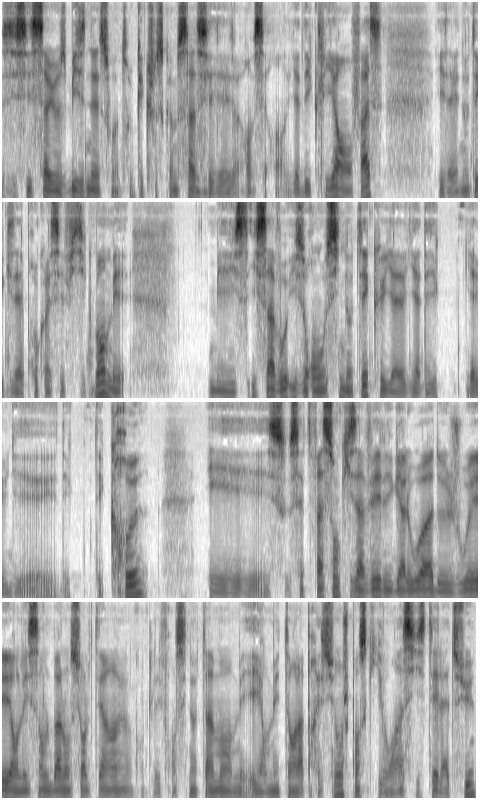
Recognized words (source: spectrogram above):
This is serious business ou un truc, quelque chose comme ça. C'est- il y a des clients en face. Ils avaient noté qu'ils avaient progressé physiquement, mais, mais ils, ils savent, ils auront aussi noté qu'il y y y a eu des, des- des creux. Et cette façon qu'ils avaient, les Gallois, de jouer en laissant le ballon sur le terrain, contre les Français notamment, mais, et en mettant la pression, je pense qu'ils vont insister là-dessus.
